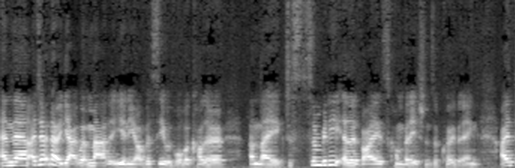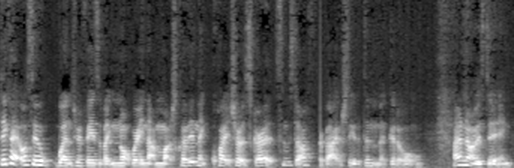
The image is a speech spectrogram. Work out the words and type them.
And then I don't know. Yeah, I went mad at uni, obviously, with all the color and like just some really ill-advised combinations of clothing. I think I also went through a phase of like not wearing that much clothing, like quite short skirts and stuff. But actually, that didn't look good at all. I don't know what I was doing.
